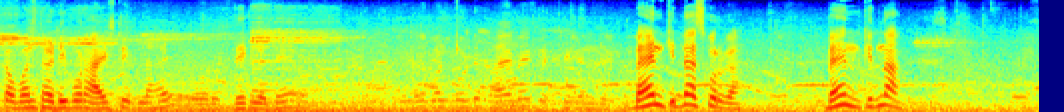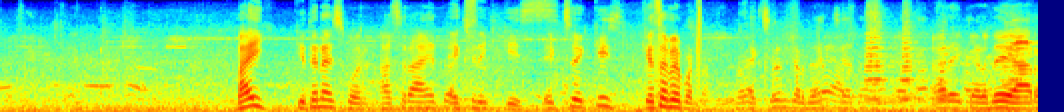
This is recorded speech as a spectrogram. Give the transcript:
का 134 हाईएस्ट निकला है और देख लेते हैं। बहन कितना स्कोर का? बहन कितना? भाई कितना स्कोर हंस रहा है तो? एक सौ इक्कीस। एक सौ इक्कीस? कैसा पेपर था? एक्सप्लेन कर देना यार। अरे कर दे यार।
